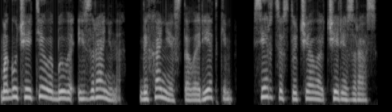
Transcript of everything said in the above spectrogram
Могучее тело было изранено, дыхание стало редким, сердце стучало через раз.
